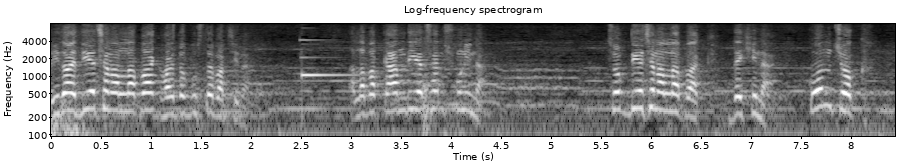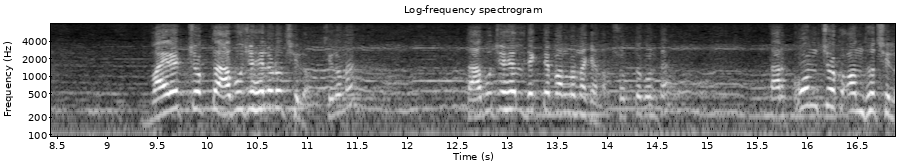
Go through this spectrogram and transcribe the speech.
হৃদয় দিয়েছেন আল্লাহ পাক, হয়তো বুঝতে পারছি না। আল্লাহ পাক কান দিয়েছেন, শুনি না। চোখ দিয়েছেন আল্লাহ পাক, দেখি না। কোন চোখ? বাইরের চোখ তো আবু জেহেলেরও ছিল ছিল না? তা আবু জেহেল দেখতে পারল না কেন? সত্য কোনটা? তার কোন চোখ অন্ধ ছিল?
